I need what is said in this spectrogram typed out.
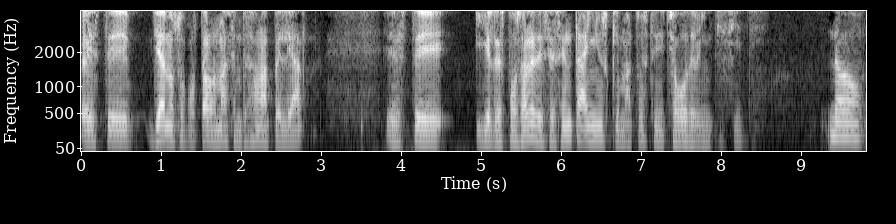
este ya no soportaron más, empezaron a pelear. Este y el responsable de 60 años que mató a este chavo de 27. No,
